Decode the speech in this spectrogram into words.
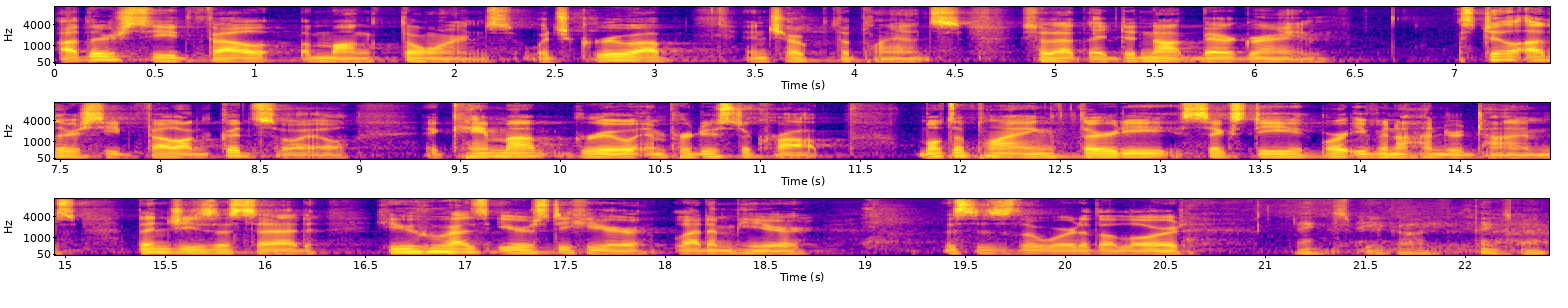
Other seed fell among thorns, which grew up and choked the plants, so that they did not bear grain. Still, other seed fell on good soil. It came up, grew, and produced a crop multiplying 30, 60, or even a 100 times. Then Jesus said, He who has ears to hear, let him hear. This is the word of the Lord. Thanks be to God. Thanks, man.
